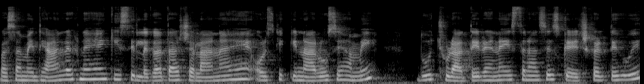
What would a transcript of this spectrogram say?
बस हमें ध्यान रखना है कि इसे लगातार चलाना है और इसके किनारों से हमें दूध छुड़ाते रहना है, इस तरह से स्क्रैच करते हुए।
